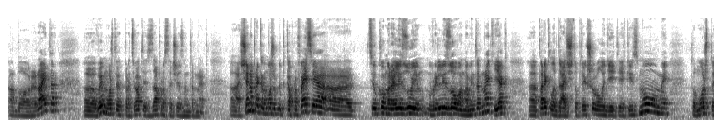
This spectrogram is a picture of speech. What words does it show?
або рерайтер, ви можете працювати запросто через інтернет. Ще, наприклад, може бути така професія, цілком реалізована в інтернеті як перекладач. Тобто, якщо володієте якимись мовами, то можете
